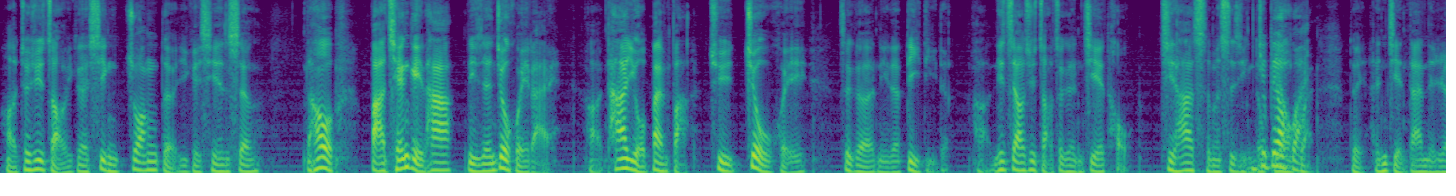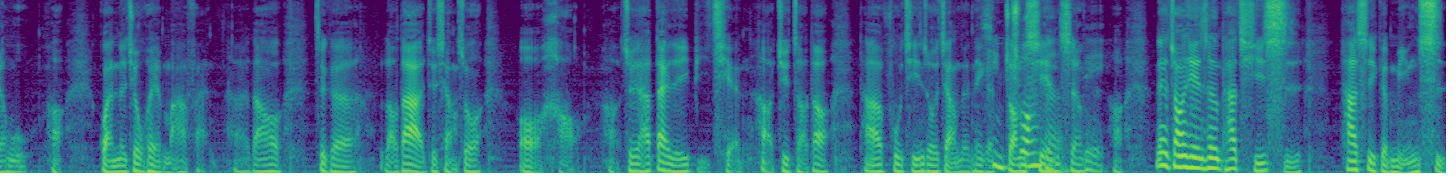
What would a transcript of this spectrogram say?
啊，就去找一个姓庄的一个先生，然后把钱给他，你人就回来。啊，他有办法去救回这个你的弟弟的。啊，你只要去找这个人接头，其他什么事情都不要管。对，很简单的任务。哈，管了就会很麻烦。啊，然后这个老大就想说：哦，好。”好，所以他带着一笔钱，好去找到他父亲所讲的那个庄先生。好，那个庄先生他其实他是一个名士，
